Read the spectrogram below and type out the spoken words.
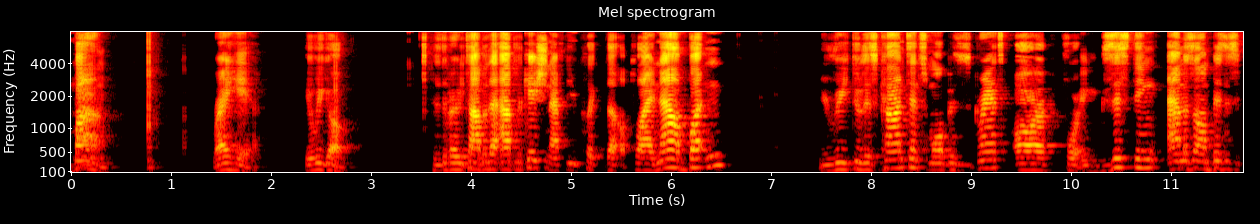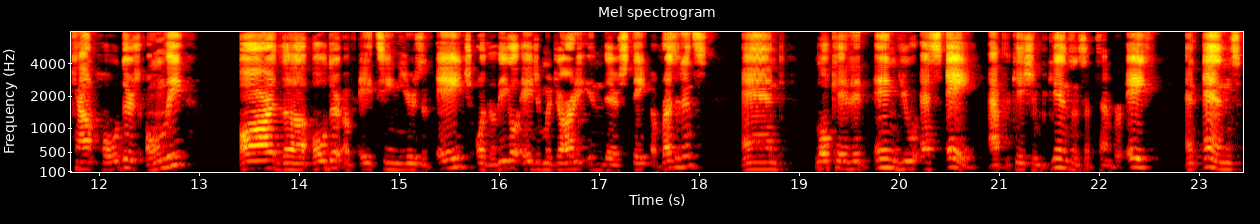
Bam. Right here. Here we go. This is the very top of the application. After you click the apply now button, you read through this content. Small business grants are for existing Amazon business account holders only, are the older of 18 years of age or the legal age of majority in their state of residence and located in USA. Application begins on September 8th and ends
